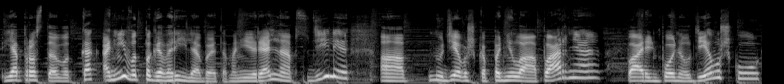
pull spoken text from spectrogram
Я просто вот как они вот поговорили об этом, они реально обсудили, а, ну девушка поняла парня, парень понял девушку,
